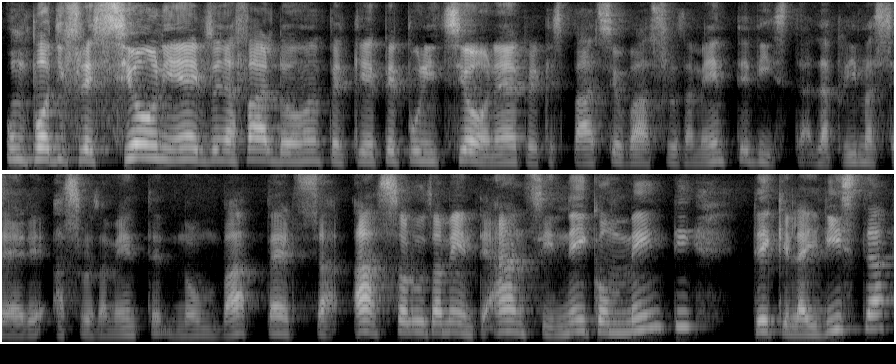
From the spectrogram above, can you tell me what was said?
un po' di flessioni eh, bisogna farlo eh, perché, per punizione, eh, perché spazio va assolutamente vista. La prima serie assolutamente non va persa, assolutamente. Anzi, nei commenti, te che l'hai vista,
